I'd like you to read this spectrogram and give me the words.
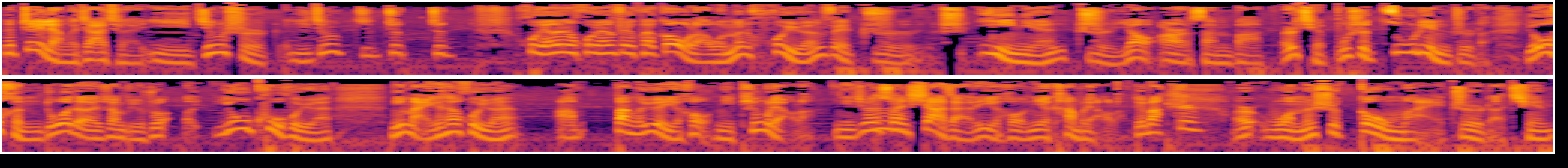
那这两个加起来已经是已经就就就会员会员费快够了。我们会员费只是一年只要二三八，而且不是租赁制的。有很多的像比如说呃优酷会员，你买一个他会员。啊，半个月以后你听不了了，你就算下载了以后、你也看不了了，对吧？是。而我们是购买制的，亲，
